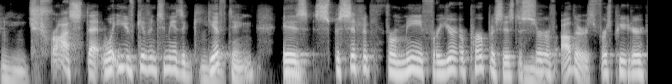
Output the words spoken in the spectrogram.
mm-hmm. trust that what you've given to me as a mm-hmm. gifting is specific for me for your purposes to mm-hmm. serve others first peter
